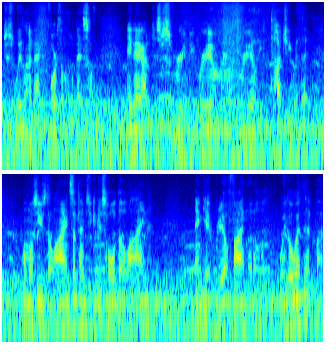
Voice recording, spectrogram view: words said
just wiggling it back and forth a little bit. So maybe I gotta just really be real, really, really touchy with it. Almost use the line. Sometimes you can just hold the line and get real fine little wiggle with it, but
